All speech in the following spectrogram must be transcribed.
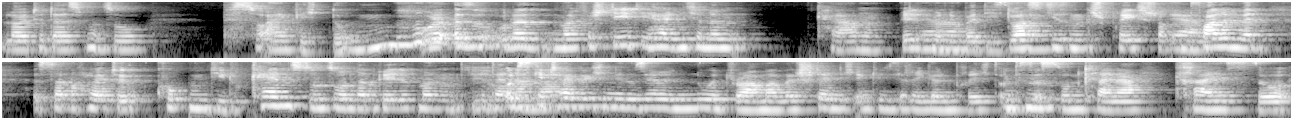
Leute, da ist man so, bist du eigentlich dumm? Oder, also, oder man versteht die halt nicht und dann, keine Ahnung, redet Ja, man über die. Du hast diesen Gesprächsstoff. Ja. Und vor allem, wenn es dann noch Leute gucken, die du kennst und so, und dann redet man miteinander. Und es gibt halt wirklich in dieser Serie nur Drama, weil ständig irgendwie diese Regeln bricht. Und es Mhm. ist so ein kleiner Kreis. So,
